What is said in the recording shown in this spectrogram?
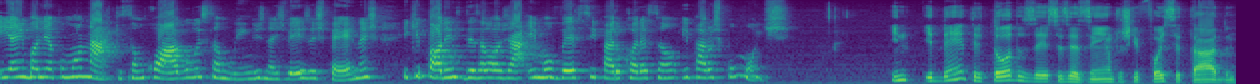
e a embolia pulmonar, que são coágulos sanguíneos nas veias das pernas e que podem desalojar e mover-se para o coração e para os pulmões. E, e dentre todos esses exemplos que foi citado,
